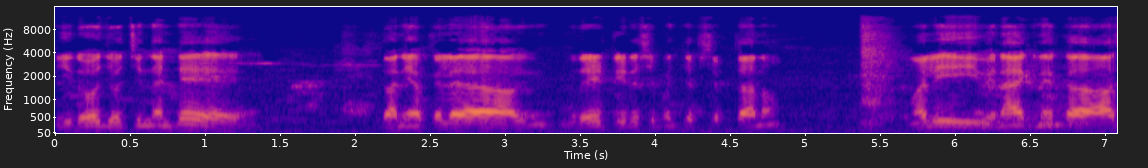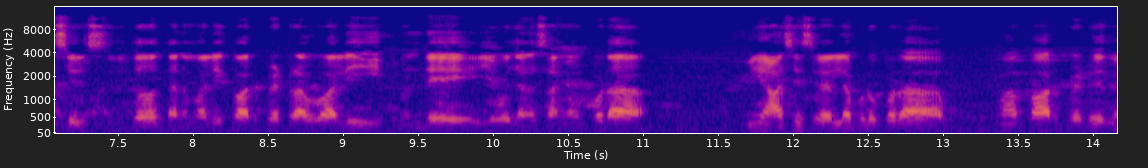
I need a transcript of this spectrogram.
ఈరోజు వచ్చిందంటే దాని యొక్క గ్రేట్ లీడర్షిప్ అని చెప్పి చెప్తాను. మళ్ళీ ఈ వినాయకుని యొక్క ఆశీస్సులతో తను మళ్ళీ కార్పొరేటర్ అవ్వాలి ఇక్కడ ఉండే యువజన సంఘం కూడా మీ ఆశీస్సులు ఎల్లప్పుడూ కూడా మా కార్పొరేట్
